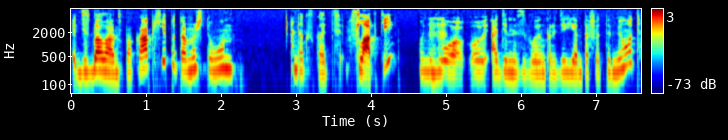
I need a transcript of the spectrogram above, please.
дисбаланс по капхе, потому что он, так сказать, сладкий, у него mm-hmm. один из его ингредиентов это мед,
